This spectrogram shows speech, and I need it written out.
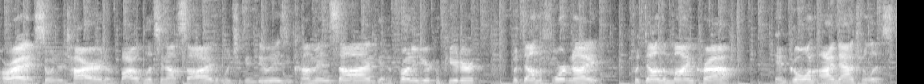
All right, so when you're tired of bio-blitzing outside, what you can do is you come inside, get in front of your computer, put down the Fortnite, put down the Minecraft, and go on iNaturalist.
